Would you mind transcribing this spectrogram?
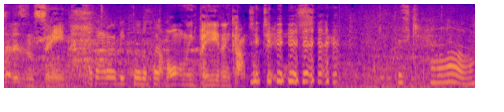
That is insane. I thought it would be cool to put. I'm only paid in console tables. Just kill.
